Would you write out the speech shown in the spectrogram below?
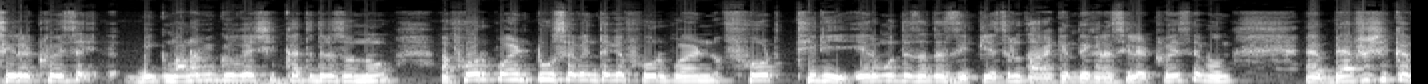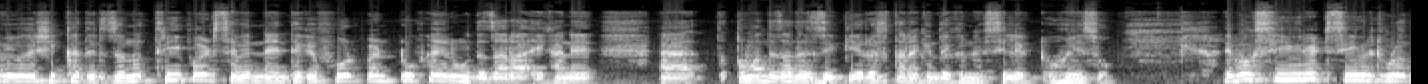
সিলেক্ট হয়েছে। মানবিক বিভাগের শিক্ষার্থীদের জন্য ফোর পয়েন্ট টু সেভেন থেকে ফোর পয়েন্ট ফোর থ্রি এর মধ্যে যাদের জিপিএ ছিল, তারা কিন্তু এখানে সিলেক্ট হয়েছে এবং ব্যবসা শিক্ষা বিভাগের শিক্ষার্থীদের জন্য থ্রি পয়েন্ট সেভেন নাইন থেকে ফোর পয়েন্ট টু ফাইভের মধ্যে যারা এখানে তোমাদের যাদের জিপিএ রয়েছে, তারা কিন্তু এখানে সিলেক্ট হয়েছো। এবং সি ইউনিট সি ইউনিট মূলত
